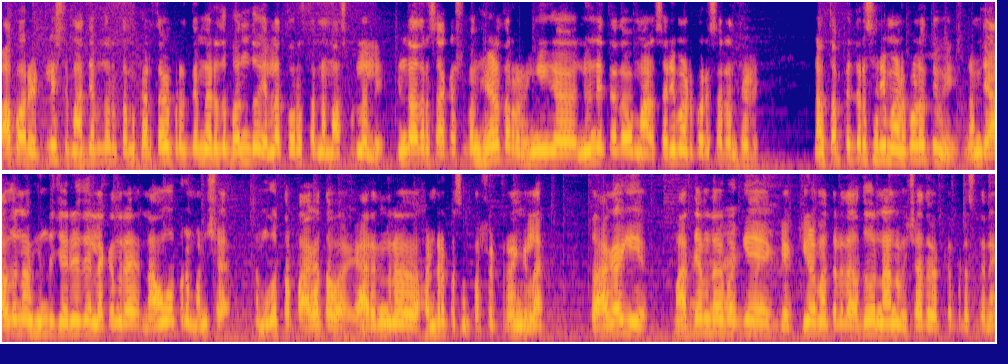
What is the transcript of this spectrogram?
ಪಾಪ ಅವ್ರು ಅಟ್ಲೀಸ್ಟ್ ಮಾಧ್ಯಮದವ್ರು ತಮ್ಮ ಕರ್ತವ್ಯ ಪ್ರತಿ ಮೆರೆದು ಬಂದು ಎಲ್ಲ ತೋರಿಸ್ತಾರೆ ನಮ್ಮ ಹಾಸ್ಪಿಟಲಲ್ಲಿ ಹಿಂದಾದ್ರೂ ಸಾಕಷ್ಟು ಬಂದು ಹೇಳ್ತಾರ ಅವ್ರು ಹಿಂಗೆ ನ್ಯೂನತೆ ಅದಾವ ಸರಿ ಮಾಡ್ಕೊರಿ ಸರ್ ಅಂತ ಹೇಳಿ. ನಾವು ತಪ್ಪಿದ್ರೆ ಸರಿ ಮಾಡ್ಕೊಳತ್ತೀವಿ. ನಮ್ದು ಯಾವ್ದು ನಾವು ಹಿಂದೆ ಜರಿಯೋದಿಲ್ಲ ಯಾಕಂದ್ರೆ ನಾವು ಒಬ್ರು ಮನುಷ್ಯ, ನಮಗೂ ತಪ್ಪು ಆಗತ್ತವ. ಯಾರಿಂದ ಹಂಡ್ರೆಡ್ ಪರ್ಸೆಂಟ್ ಪರ್ಫೆಕ್ಟ್ ಇರಂಗಿಲ್ಲ. ಸೊ ಹಾಗಾಗಿ ಮಾಧ್ಯಮದ ಬಗ್ಗೆ ಕೀಳು ಮಾತಾಡೋದು ಅದು ನಾನು ವಿಷಾದ ವ್ಯಕ್ತಪಡಿಸ್ತೇನೆ.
